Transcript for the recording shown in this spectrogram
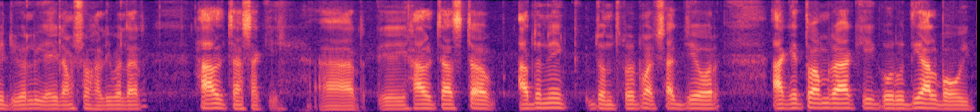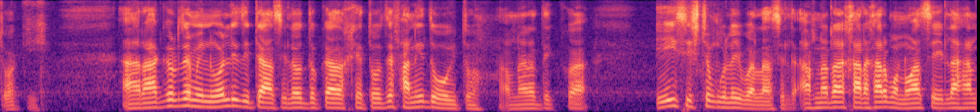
ভিডিও লইয়া আইলাম সকালবেলার হাল চাষ আকি। আর এই হাল চাষটা আধুনিক যন্ত্রের সাহায্যে ওর, আগে তো আমরা কি গরু দিয়ে আলবা হইতো আর কি আর আগের যে ম্যানুয়ালি যেটা আছিল, দোকা খেত যে ফানি দেওয়া হইতো আপনারা দেখা এই সিস্টেমগুলোই ভালো আছিল। আপনারা খার খার মনে আছে এইলাখান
